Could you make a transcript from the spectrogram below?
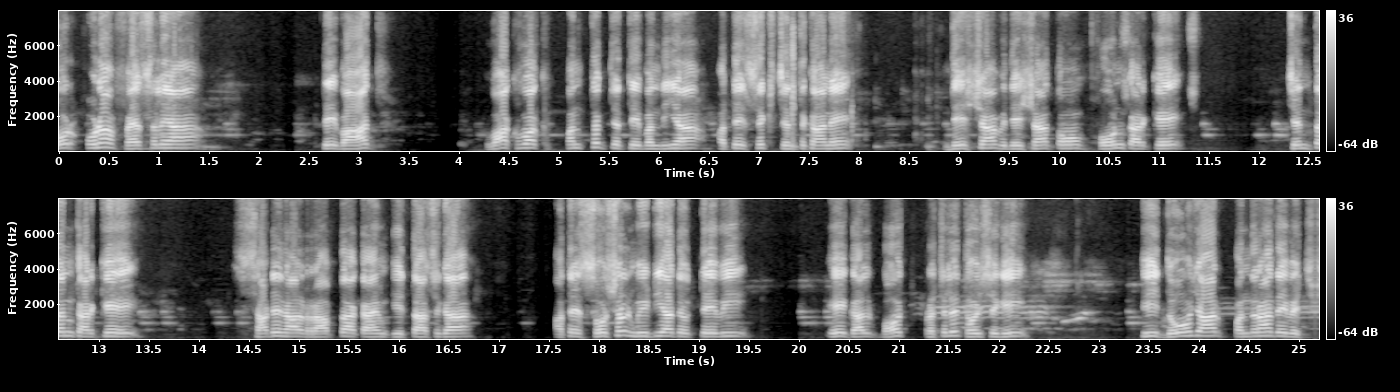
ਔਰ ਉਹਨਾਂ ਫੈਸਲਿਆਂ ਦੇ ਬਾਅਦ ਵੱਖ-ਵੱਖ ਪੰਥਕ ਜਥੇਬੰਦੀਆਂ ਅਤੇ ਸਿੱਖ ਚਿੰਤਕਾਂ ਨੇ ਦੇਸ਼ਾਂ ਵਿਦੇਸ਼ਾਂ ਤੋਂ ਫੋਨ ਕਰਕੇ, ਚਿੰਤਨ ਕਰਕੇ ਸਾਡੇ ਨਾਲ ਰਾਬਤਾ ਕਾਇਮ ਕੀਤਾ ਸੀਗਾ ਅਤੇ ਸੋਸ਼ਲ ਮੀਡੀਆ ਦੇ ਉੱਤੇ ਵੀ ਇਹ ਗੱਲ ਬਹੁਤ ਪ੍ਰਚਲਿਤ ਹੋਈ ਸੀਗੀ। ਕਿ 2015 ਦੇ ਵਿੱਚ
